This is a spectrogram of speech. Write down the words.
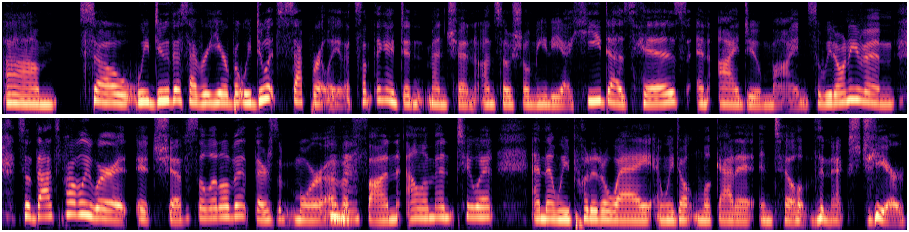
Um, so we do this every year, but we do it separately. That's something I didn't mention on social media. He does his and I do mine. So we don't even, so that's probably where it, it shifts a little bit. There's more of mm-hmm. a fun element to it. And then we put it away and we don't look at it until the next year.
